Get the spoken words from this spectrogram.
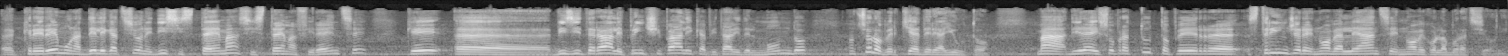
Eh, creeremo una delegazione di sistema, Sistema Firenze, che eh, visiterà le principali capitali del mondo non solo per chiedere aiuto, ma direi soprattutto per eh, stringere nuove alleanze e nuove collaborazioni.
